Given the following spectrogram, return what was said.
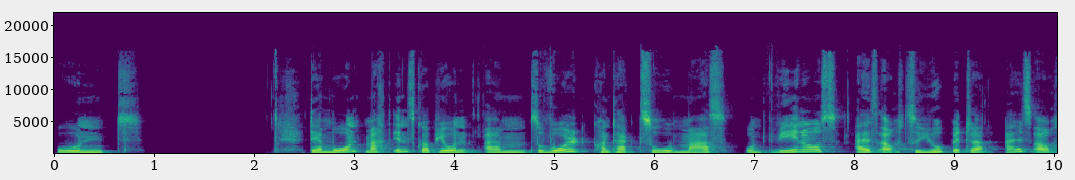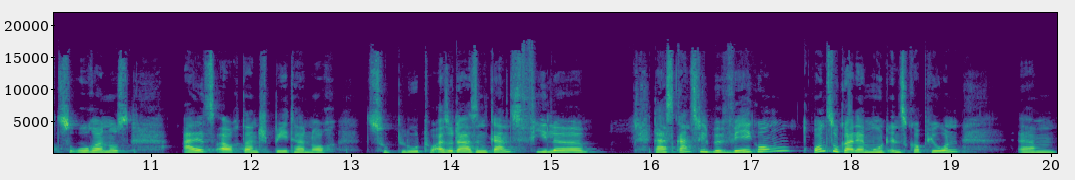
Und der Mond macht in Skorpion ähm, sowohl Kontakt zu Mars und Venus, als auch zu Jupiter, als auch zu Uranus, als auch dann später noch zu Pluto. Also da sind ganz viele, da ist ganz viel Bewegung und sogar der Mond in Skorpion ähm,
